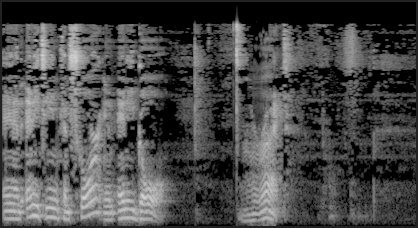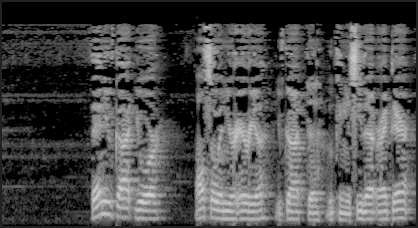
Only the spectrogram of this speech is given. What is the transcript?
and any team can score in any goal. All right. Then you've got your also in your area, you've got, uh, can you see that right there?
